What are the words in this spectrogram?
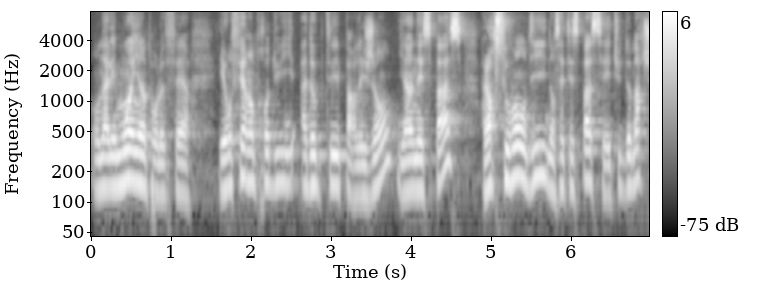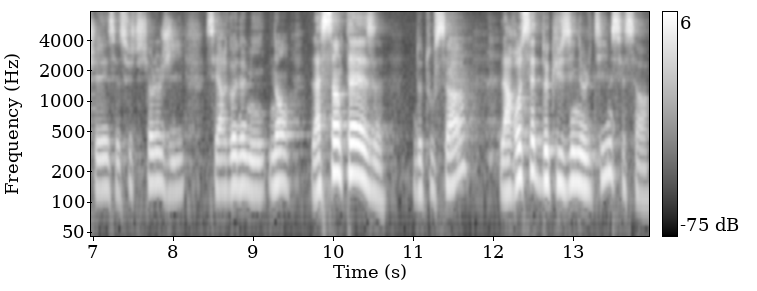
On a les moyens pour le faire. Et on fait un produit adopté par les gens. Il y a un espace. Alors souvent, on dit dans cet espace, c'est études de marché, c'est sociologie, c'est ergonomie. Non, la synthèse de tout ça, la recette de cuisine ultime, c'est ça.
